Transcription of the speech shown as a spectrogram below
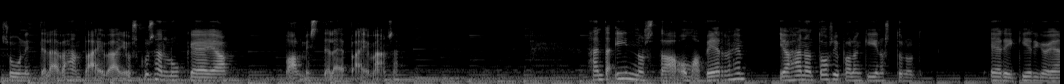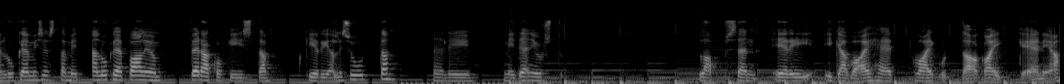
suunnittelee vähän päivää. Joskus hän lukee ja valmistelee päivänsä. Häntä innostaa oma perhe ja hän on tosi paljon kiinnostunut eri kirjojen lukemisesta. Hän lukee paljon pedagogista kirjallisuutta, eli miten just lapsen eri ikävaiheet vaikuttaa kaikkeen ja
